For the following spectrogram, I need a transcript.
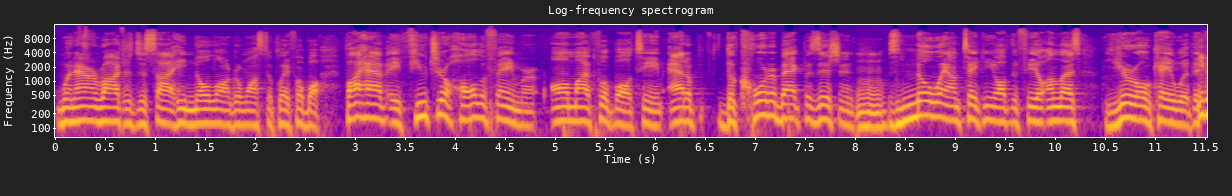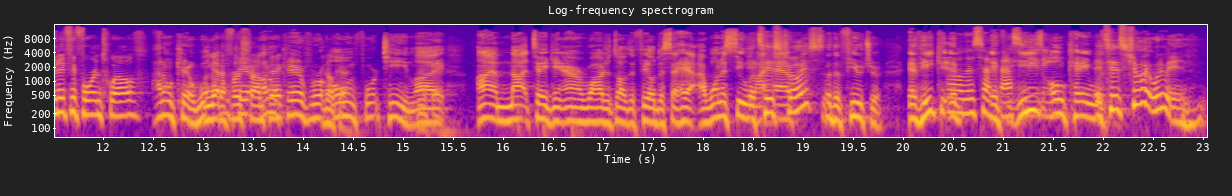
when Aaron Rodgers decides he no longer wants to play football. If I have a future Hall of Famer on my football team at a, the quarterback position, mm-hmm. there's no way I'm taking you off the field unless you're okay with it. Even if you're four and twelve, I don't care. What, you got a first care, round pick. I don't care if we're zero and fourteen. Like. Okay. I am not taking Aaron Rodgers off the field to say, "Hey, I want to see what it's I his have choice? for the future." If he, oh, if, if he's okay with, it's his choice. What do you mean?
